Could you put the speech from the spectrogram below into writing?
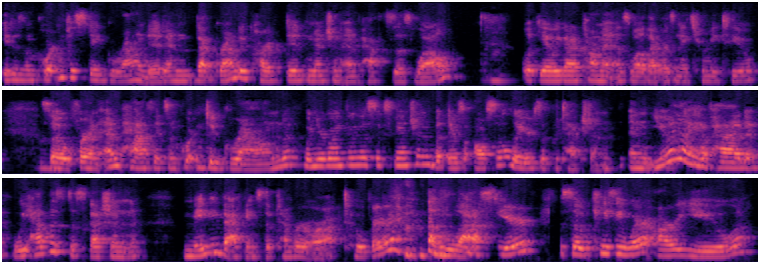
it is important to stay grounded. And that grounded card did mention empaths as well. Mm-hmm. Look, yeah, we got a comment as well that resonates for me too. Mm-hmm. So for an empath, it's important to ground when you're going through this expansion, but there's also layers of protection. And you and I have had, we had this discussion maybe back in September or October of last year. So, Casey, where are you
